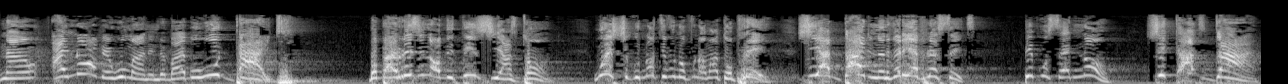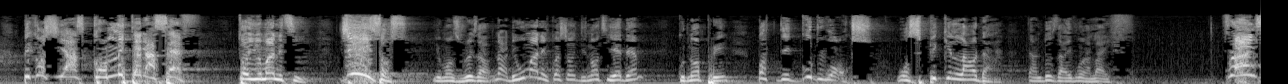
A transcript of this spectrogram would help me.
Now, I know of a woman in the Bible who died, but by reason of the things she has done, when she could not even open her mouth to pray, she had died in a very helpless state. People said, No, she can't die because she has committed herself to humanity. Jesus, you must raise up. Now, the woman in question did not hear them, could not pray, but the good works was speaking louder than those that are even alive. Friends,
